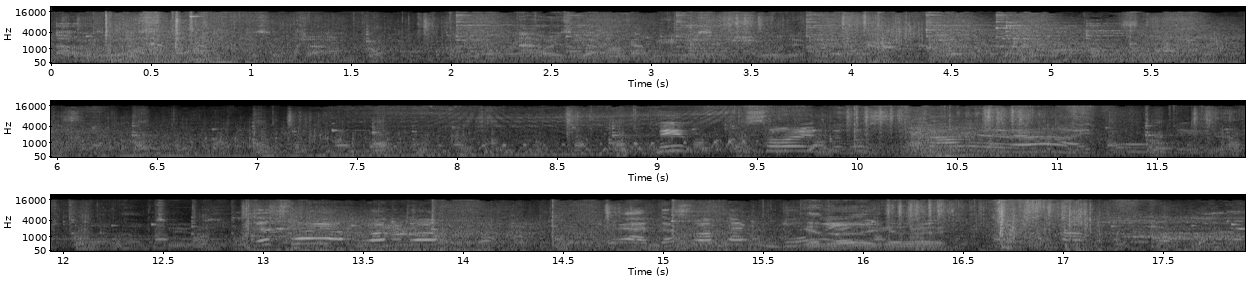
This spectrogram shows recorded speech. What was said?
now he's gonna stop, jump. Now he's gonna come here, so shoot him. Babe, sorry, because I told You you. have to That's why I'm what, yeah, that's what I'm doing. Get ready, get ready.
